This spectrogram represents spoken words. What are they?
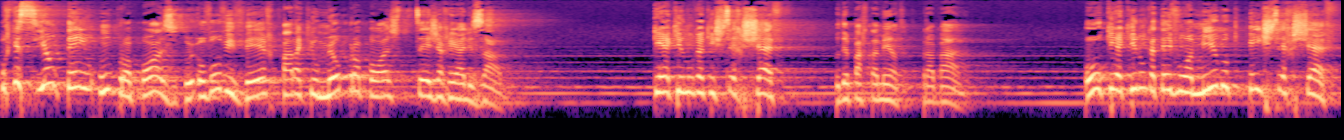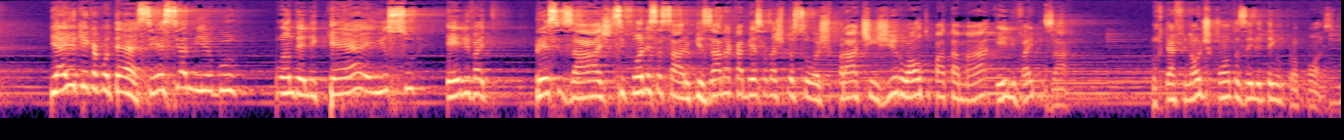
Porque se eu tenho um propósito, eu vou viver para que o meu propósito seja realizado. Quem aqui nunca quis ser chefe? do departamento de trabalho. Ou quem aqui nunca teve um amigo que quis ser chefe. E aí o que, que acontece? Esse amigo, quando ele quer isso, ele vai precisar, se for necessário, pisar na cabeça das pessoas para atingir o alto patamar, ele vai pisar. Porque afinal de contas ele tem um propósito.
